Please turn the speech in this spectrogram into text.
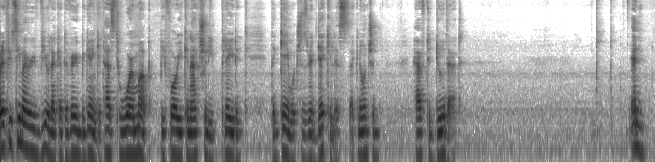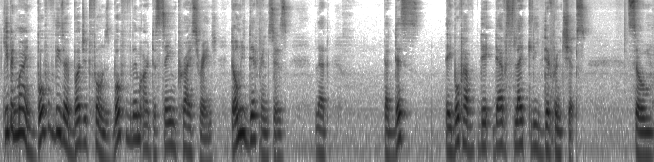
But if you see my review, like at the very beginning, it has to warm up before you can actually play the, the game, which is ridiculous. Like, no one should have to do that. And keep in mind, both of these are budget phones. Both of them are at the same price range. The only difference is that that this they both have they, they have slightly different chips. So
